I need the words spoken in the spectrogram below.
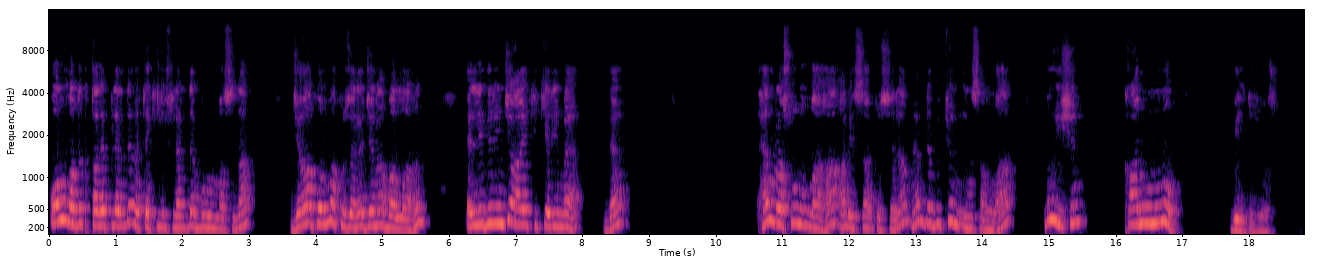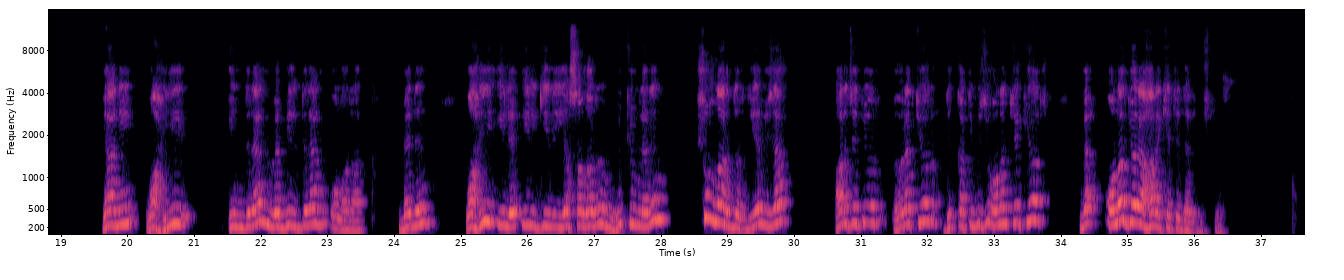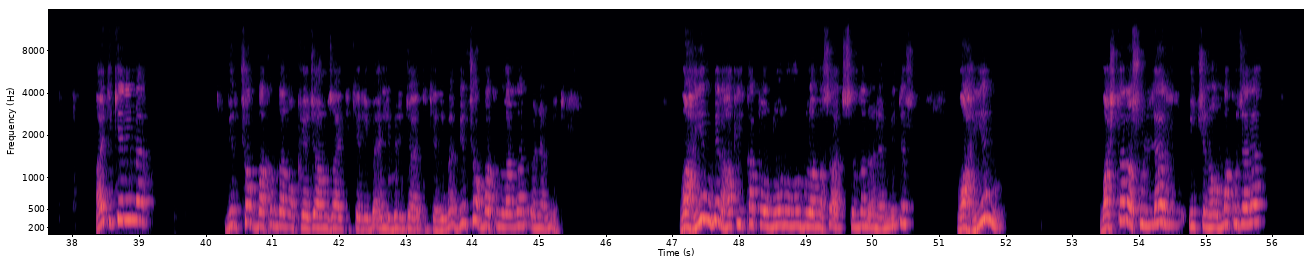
olmadık taleplerde ve tekliflerde bulunmasına cevap olmak üzere Cenab-ı Allah'ın 51. ayet-i kerimede hem Resulullah'a aleyhissalatü vesselam hem de bütün insanlığa bu işin kanununu bildiriyor. Yani vahyi indiren ve bildiren olarak benim vahiy ile ilgili yasalarım, hükümlerim şunlardır diye bize arz ediyor, öğretiyor, dikkatimizi ona çekiyor ve ona göre hareket edelim istiyor. Ayet-i Kerime birçok bakımdan okuyacağımız ayet-i kerime, 51. ayet-i kerime birçok bakımlardan önemlidir. Vahyin bir hakikat olduğunu vurgulaması açısından önemlidir. Vahyin başta Rasuller için olmak üzere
